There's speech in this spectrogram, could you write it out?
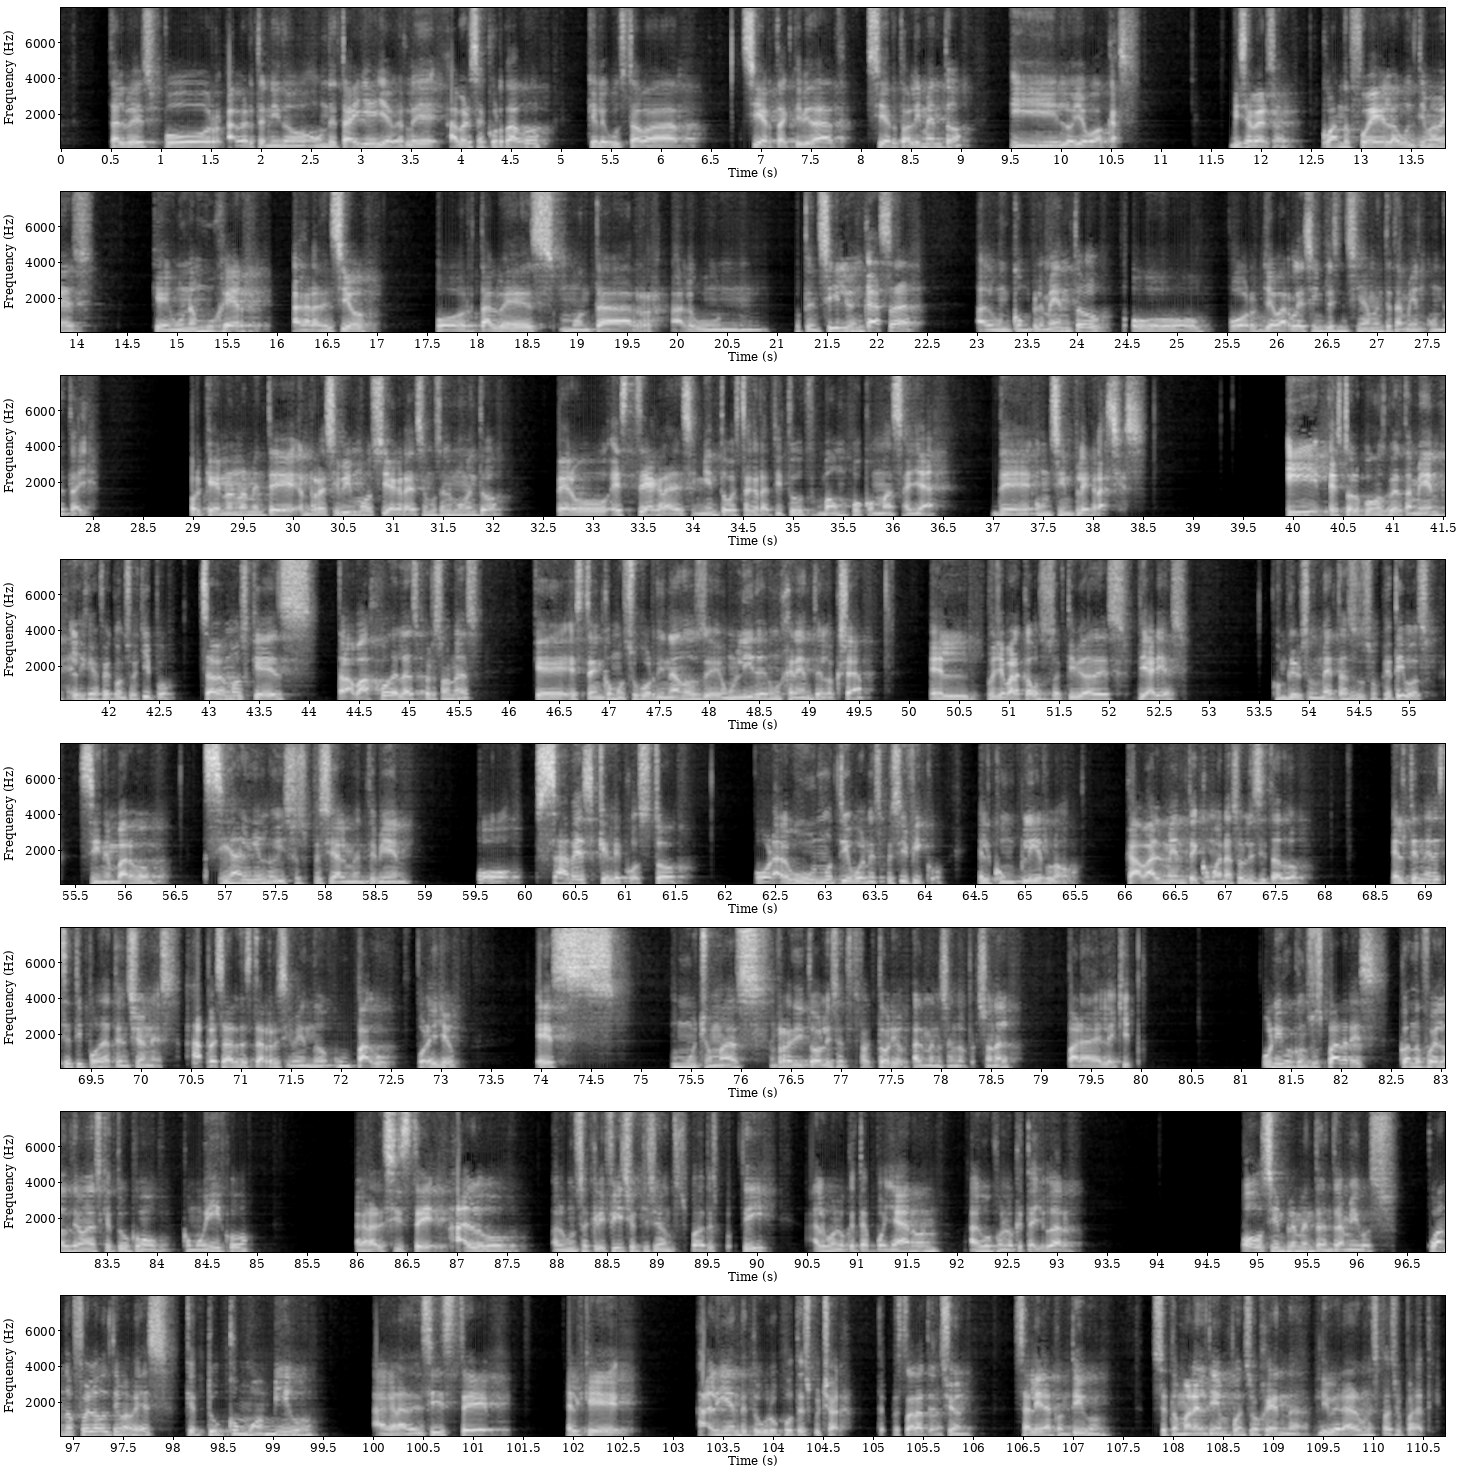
tal vez por haber tenido un detalle y haberle, haberse acordado que le gustaba cierta actividad, cierto alimento y lo llevó a casa. Viceversa, ¿cuándo fue la última vez que una mujer agradeció por tal vez montar algún utensilio en casa, algún complemento o por llevarle simple y sencillamente también un detalle? porque normalmente recibimos y agradecemos en el momento, pero este agradecimiento o esta gratitud va un poco más allá de un simple gracias. Y esto lo podemos ver también el jefe con su equipo. Sabemos que es trabajo de las personas que estén como subordinados de un líder, un gerente, lo que el pues, llevar a cabo sus actividades diarias, cumplir sus metas, sus objetivos. Sin embargo, si alguien lo hizo especialmente bien o sabes que le costó por algún motivo en específico el cumplirlo cabalmente como era solicitado, el tener este tipo de atenciones, a pesar de estar recibiendo un pago por ello, es mucho más redituable y satisfactorio, al menos en lo personal, para el equipo. Un hijo con sus padres, ¿cuándo fue la última vez que tú como, como hijo agradeciste algo, algún sacrificio que hicieron tus padres por ti, algo en lo que te apoyaron, algo con lo que te ayudaron. O simplemente entre amigos. ¿Cuándo fue la última vez que tú como amigo agradeciste el que alguien de tu grupo te escuchara, te prestara atención, saliera contigo, se tomara el tiempo en su agenda, liberara un espacio para ti?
